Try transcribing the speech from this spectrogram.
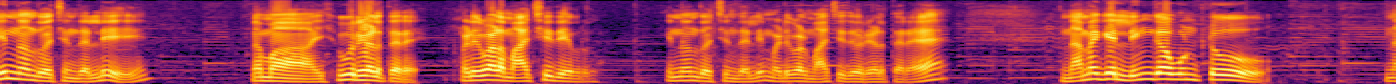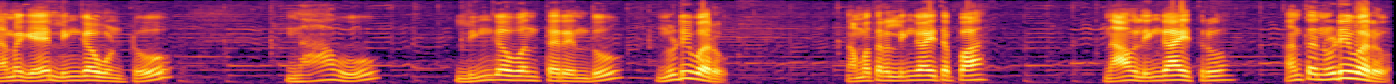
ಇನ್ನೊಂದು ವಚನದಲ್ಲಿ ನಮ್ಮ ಇವ್ರು ಹೇಳ್ತಾರೆ, ಮಡಿವಾಳ ಮಾಚಿದೇವರು. ಇನ್ನೊಂದು ವಚನದಲ್ಲಿ ಮಡಿವಾಳ ಮಾಚಿದೇವರು ಹೇಳ್ತಾರೆ ನಮಗೆ ಲಿಂಗ ಉಂಟು. ನಮಗೆ ಲಿಂಗ ಉಂಟು. ನಾವು ಲಿಂಗವಂತರೆಂದು ನುಡಿವರು. ನಮ್ಮ ಹತ್ರ ಲಿಂಗ ಆಯ್ತಪ್ಪ. ನಾವು ಲಿಂಗಾಯಿತರು ಅಂತ ನುಡಿವರು.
